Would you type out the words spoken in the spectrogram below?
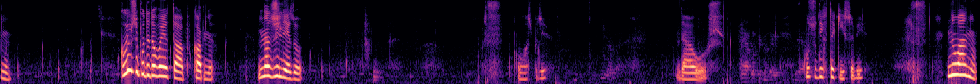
Ну. Коли вже буде новий етап капня? Мені надо железо. Господи. Да уж. Я хочу на бейт. Вкус у них такий собі. Ну ладно.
